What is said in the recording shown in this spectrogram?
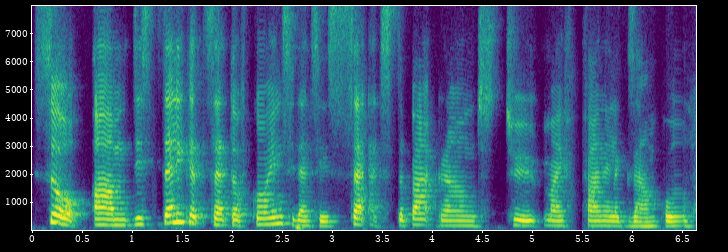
So um, this delicate set of coincidences sets the background to my final example,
